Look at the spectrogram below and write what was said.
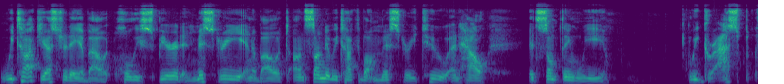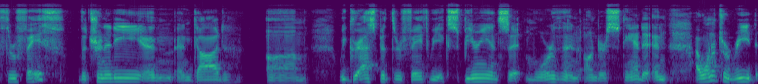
we talked yesterday about Holy Spirit and mystery, and about on Sunday we talked about mystery too, and how it's something we we grasp through faith, the Trinity and and God. Um, we grasp it through faith. We experience it more than understand it. And I wanted to read,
